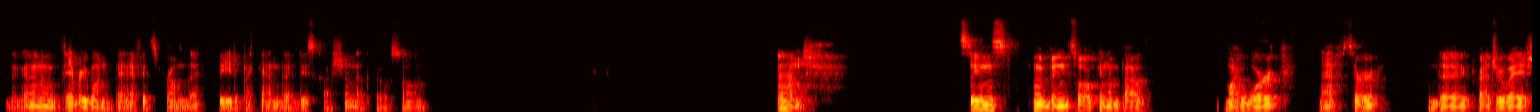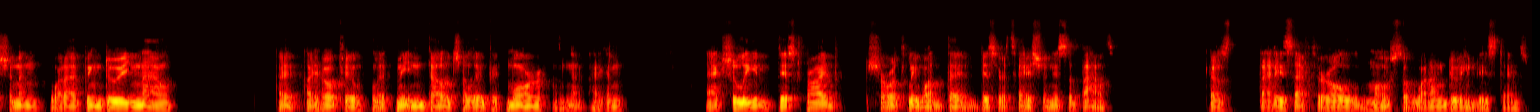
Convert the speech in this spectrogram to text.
know, everyone benefits from the feedback and the discussion that goes on. And since I've been talking about my work after the graduation and what I've been doing now, I, I hope you'll let me indulge a little bit more and I can actually describe shortly what the dissertation is about, because that is, after all, most of what I'm doing these days.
